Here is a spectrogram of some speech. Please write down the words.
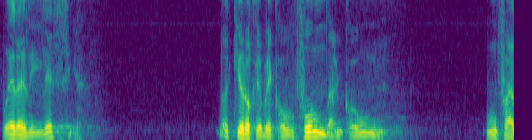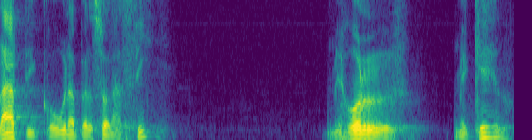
fuera de la iglesia. No quiero que me confundan con un, un fanático, una persona así. Mejor me quedo.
